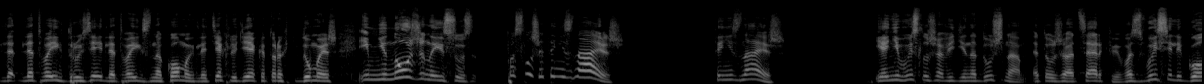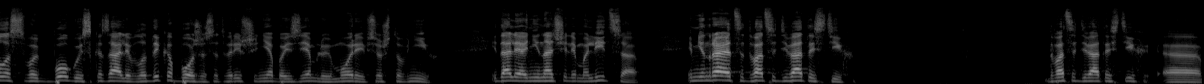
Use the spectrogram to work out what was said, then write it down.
для, для твоих друзей, для твоих знакомых, для тех людей, о которых ты думаешь, им не нужен Иисус. Послушай, ты не знаешь. Ты не знаешь. И они, выслушав единодушно, это уже о церкви, возвысили голос свой к Богу и сказали, «Владыка Божий, сотворивший небо и землю, и море, и все, что в них». И далее они начали молиться. И мне нравится 29 стих. 29 стих, э,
